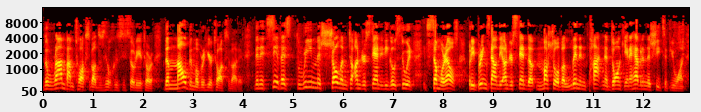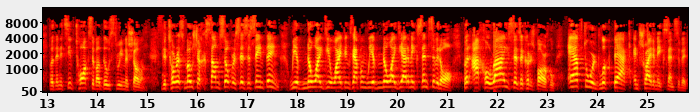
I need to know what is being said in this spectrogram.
The Rambam talks about this Hilchus Yisodei Torah. The Malbim over here talks about it. The Nitziv has three Misholim to understand it. He goes through it it's somewhere else, but he brings down the understand the mushal of a linen pot and a donkey, and I have it in the sheets if you want. But the Nitziv talks about those three Misholim. The Torah Moshe, Chassam Sofer says the same thing. We have no idea why things happen. We have no idea how to make sense of it all. But Achorai says a HaKadosh Baruch Hu. Afterward, look back and try to make sense of it.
